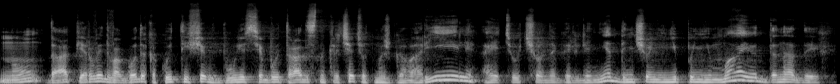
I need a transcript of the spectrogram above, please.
Ну, да, первые два года какой-то эффект будет, все будут радостно кричать, вот мы же говорили, а эти ученые говорили, нет, да ничего они не понимают, да надо их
